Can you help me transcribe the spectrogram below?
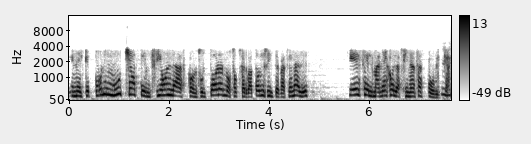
en el que ponen mucha atención las consultoras, los observatorios internacionales, que es el manejo de las finanzas públicas.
